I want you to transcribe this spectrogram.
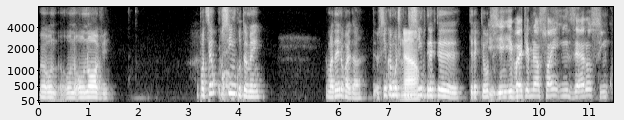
Ou, ou, ou 9. Pode ser o 5 também. Mas daí não vai dar. O 5 é múltiplo Não. de 5, teria que ter, teria que ter outro E, 5. e- e vai terminar só em, 0 ou 5.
